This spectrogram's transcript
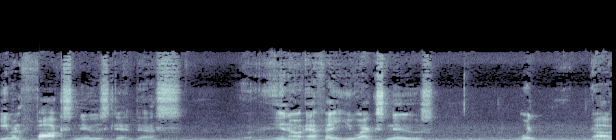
Even Fox News did this. You know, FAUX News would uh,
